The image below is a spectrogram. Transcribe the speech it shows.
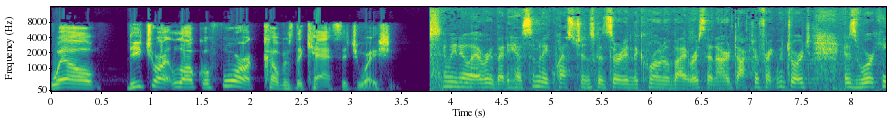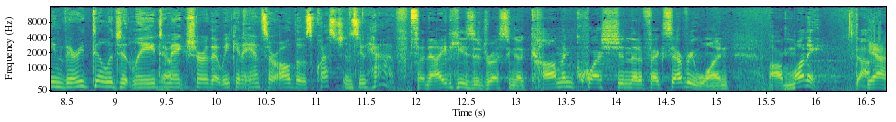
Well, Detroit Local 4 covers the cat situation. And we know everybody has so many questions concerning the coronavirus, and our Dr. Frank McGeorge is working very diligently to Yeah. make sure that we can answer all those questions you have. Tonight, he's addressing a common question that affects everyone our money. Doc. Yeah,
